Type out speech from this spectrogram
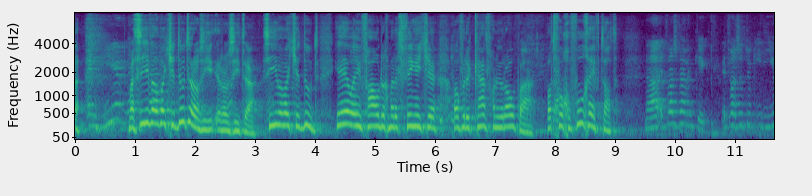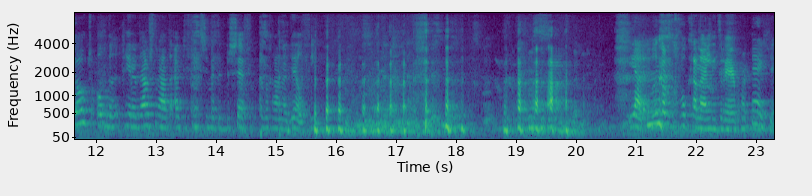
En hier... Maar zie je wel wat je doet, Rosi- Rosita? Zie je wel wat je doet? Heel eenvoudig met het vingertje over de kaart van Europa. Wat voor gevoel geeft dat? Nou, het was wel een kick. Het was natuurlijk idioot om de Gerard Douwstraat uit te fietsen met het besef, we gaan naar Delphi. Ja, ik had het gevoel, ik ga naar een literair partijtje.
